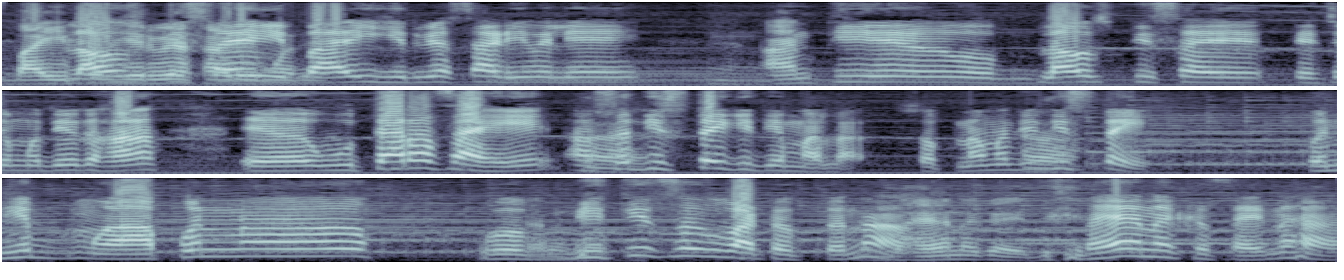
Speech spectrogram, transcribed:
बाई पण ब्लाऊज हिरव्या साडी बाई हिरव्या साडीवाली आहे. आणि ती ब्लाऊज पीस आहे त्याच्यामध्ये हा उताराच आहे. असं दिसतंय की ते मला. स्वप्नामध्ये. दिसतंय. पण हे आपण भीतीच वाटत ना. भयानक आहे भयानकच आहे ना.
